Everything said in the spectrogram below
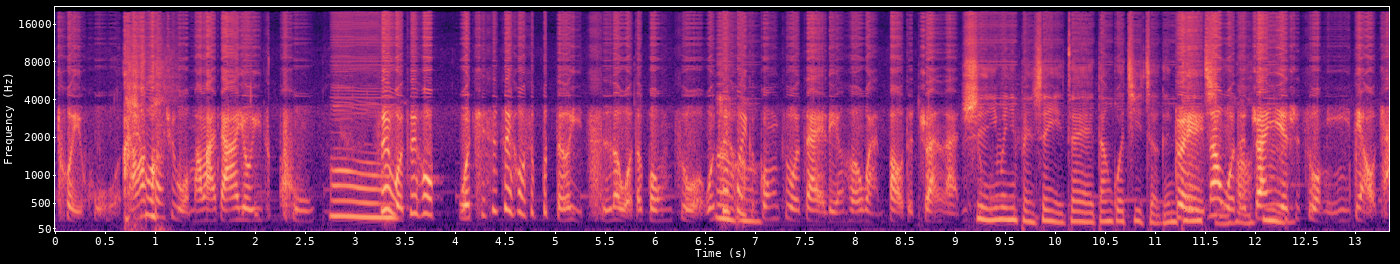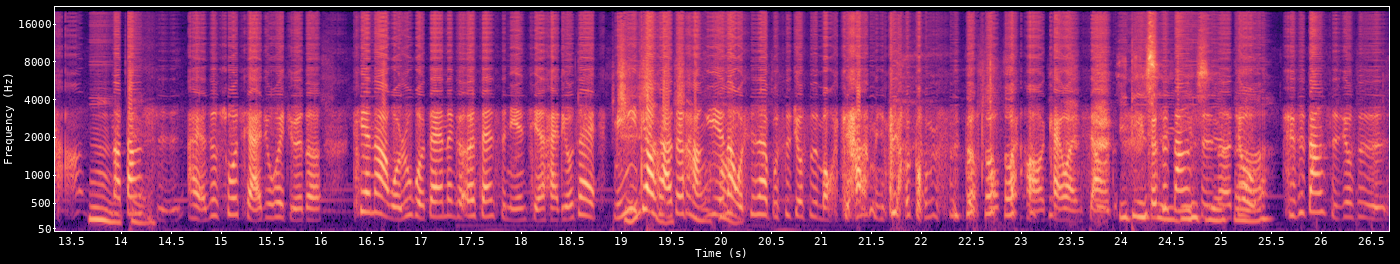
退货，然后送去我妈妈家又一直哭，哦，所以我最后。我其实最后是不得已辞了我的工作，我最后一个工作在联合晚报的专栏，是因为你本身也在当过记者跟对，那我的专业是做民意调查，嗯，那当时哎呀，这说起来就会觉得天哪，我如果在那个二三十年前还留在民意调查这个行业，那我现在不是就是某家民调公司的老板？好，开玩笑的，一定是。可是当时呢，就其实当时就是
